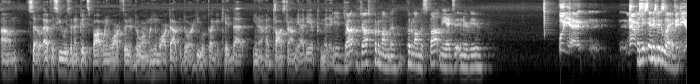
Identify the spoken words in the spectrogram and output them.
Um, so FSU was in a good spot when he walked through the door, and when he walked out the door, he looked like a kid that you know had tossed around the idea of committing. Yeah, Josh, Josh put him on the put him on the spot in the exit interview. Well, yeah, uh, that was In a- just in a good way. Video.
